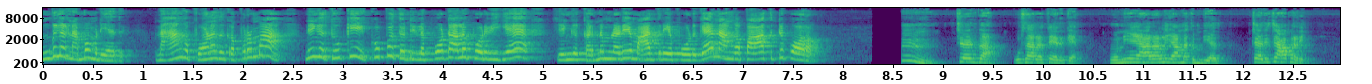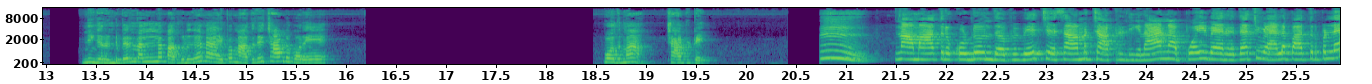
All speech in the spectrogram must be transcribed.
உங்களை நம்ப முடியாது. நாங்க போனதுக்கு அப்புறமா நீங்க தூக்கி குப்பை தொட்டியில போட்டாலும் போடுவீங்க. எங்க கண்ணு முன்னாடியே மாத்திரையை போடுங்க நாங்க பாத்துட்டு போறோம். ம் சரிதான். உஷாரத்தே இருக்கேன். உன்னைய யாராலும் ஏமாத்த முடியாது. சரி சாப்பிடு. நீங்க ரெண்டு பேரும் நல்லா பாத்துடுங்க நான் இப்ப மாத்திரையே சாப்பிட போறேன். போதுமா? சாப்பிட்டுட்டேன். ம், நான் மாத்திரை கொண்டு வந்த அப்பவே பேசாம சாப்பிட்டுட்டீங்கன்னா நான் போய் வேற ஏதாச்சும் வேலை பார்த்துருப்பல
